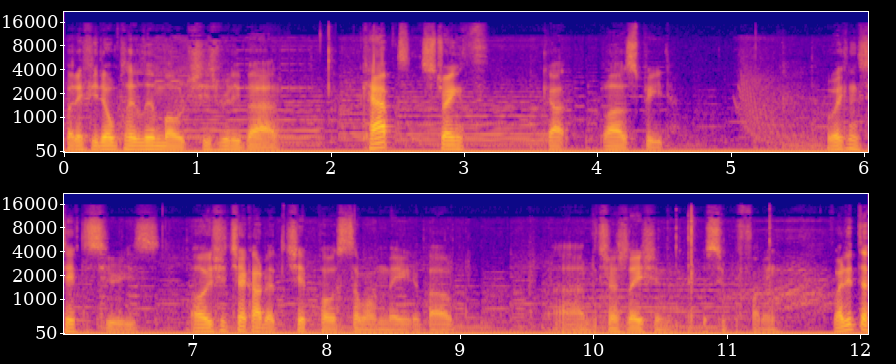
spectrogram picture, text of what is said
but if you don't play Lyn mode, she's really bad. Capped, strength, got a lot of speed. Awakening Safety Series. Oh, you should check out that chip post someone made about uh, the translation. It was super funny. Why did the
